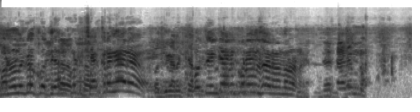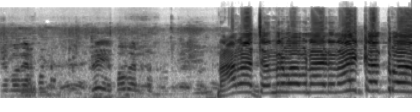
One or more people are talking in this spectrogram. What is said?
మనోళ్ళు ఇంకా కొద్దిగా చక్రం గారు కొద్దిగా ఇంకా అనుకున్నాను సార్ అందరూ. నారా చంద్రబాబు నాయుడు నాయకత్వం.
